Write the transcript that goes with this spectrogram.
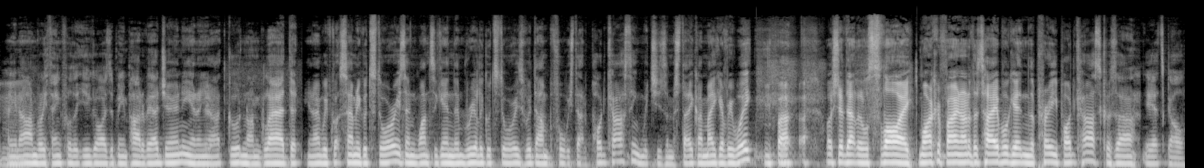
And, you know, mm. I'm really thankful that you guys have been part of our journey, and you know, it's good. And I'm glad that you know we've got so many good stories. And once again, the really good stories were done before we started podcasting, which is a mistake I make every week. But I should have that little sly microphone under the table getting the pre-podcast because, uh, yeah, it's gold.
